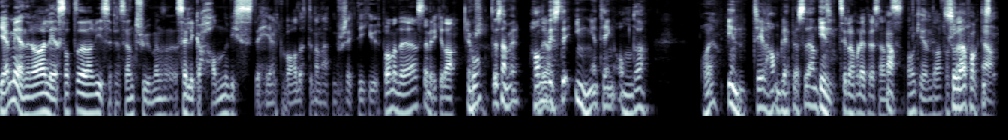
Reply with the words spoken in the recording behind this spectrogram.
Jeg mener å ha lest at uh, visepresident Truman selv ikke han visste helt hva dette Manhattan-prosjektet gikk ut på, men det stemmer ikke da? Jo, det stemmer. Han det, visste ingenting om det oh, ja. inntil han ble president. Inntil han ble president. Ja. Ok, da Så det er faktisk ja.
